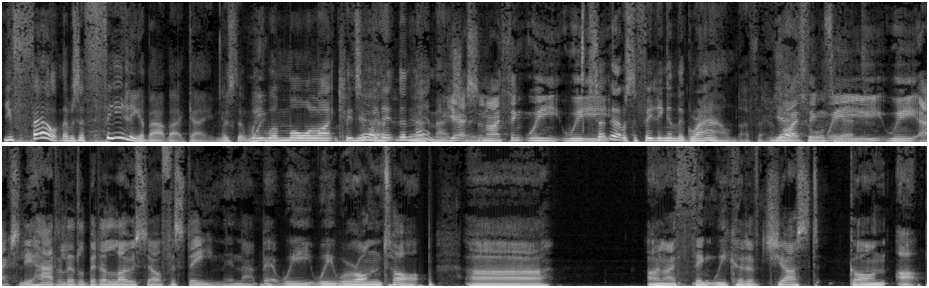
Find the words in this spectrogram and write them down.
you felt there was a feeling about that game was that we, We- were more likely to Yeah, win it than yeah. them. Actually, yes, and I think we we certainly that was the feeling in the ground. I think. Yeah, I think we we actually had a little bit of low self esteem in that bit. We we were on top, uh, and I think we could have just gone up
